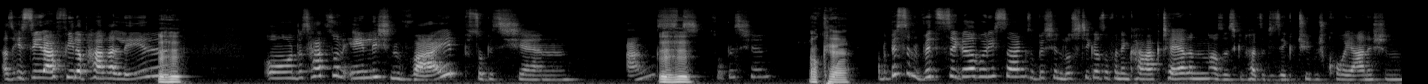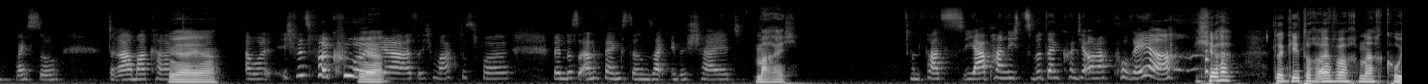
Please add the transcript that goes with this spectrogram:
also ich sehe da viele Parallelen Mhm. und es hat so einen ähnlichen Vibe, so ein bisschen Angst, Mhm. so ein bisschen. Okay. Aber ein bisschen witziger, würde ich sagen, so ein bisschen lustiger, so von den Charakteren. Also es gibt halt so diese typisch koreanischen, weißt du, Drama-Charaktere. Ja, ja. Aber ich find's voll cool, Ja. ja. Also ich mag das voll. Wenn du es anfängst, dann sag mir Bescheid. Mach ich. Und falls Japan nichts wird, dann könnt ihr auch nach Korea. Ja, dann geht doch einfach nach, Ko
